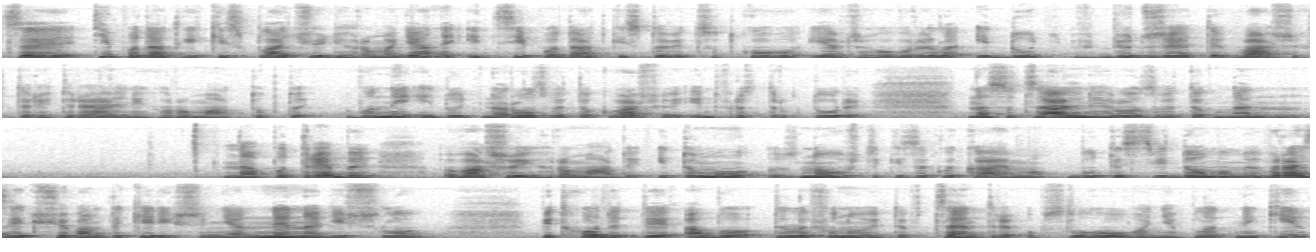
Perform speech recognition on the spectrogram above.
це ті податки, які сплачують громадяни, і ці податки 100%, я вже говорила, йдуть в бюджети ваших територіальних громад. Тобто вони йдуть на розвиток вашої інфраструктури, на соціальний розвиток, на, на потреби вашої громади. І тому знову ж таки закликаємо бути свідомими. В разі, якщо вам таке рішення не надійшло, підходите або телефонуєте в центри обслуговування платників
